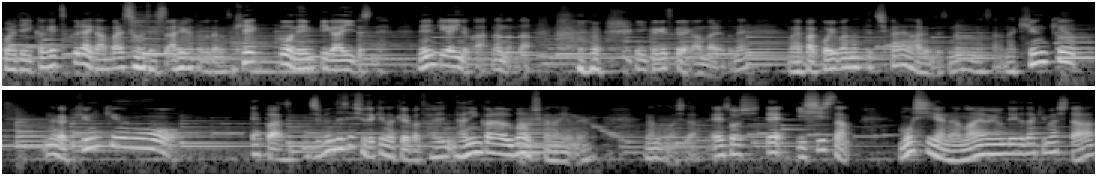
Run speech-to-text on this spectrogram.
これで1ヶ月くらい頑張れそうです。ありがとうございます。結構燃費がいいですね。燃費がいいのか？何なんだ？1ヶ月くらい頑張れるとね、まあ、やっぱ恋バナって力があるんですね。皆さん。なキュンキュン。なんかキュンキュンをやっぱ自分で摂取できなければ他人から奪うしかないよね。何の話だ？えー、そして石さん。もしや名前を呼んでいただきました？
